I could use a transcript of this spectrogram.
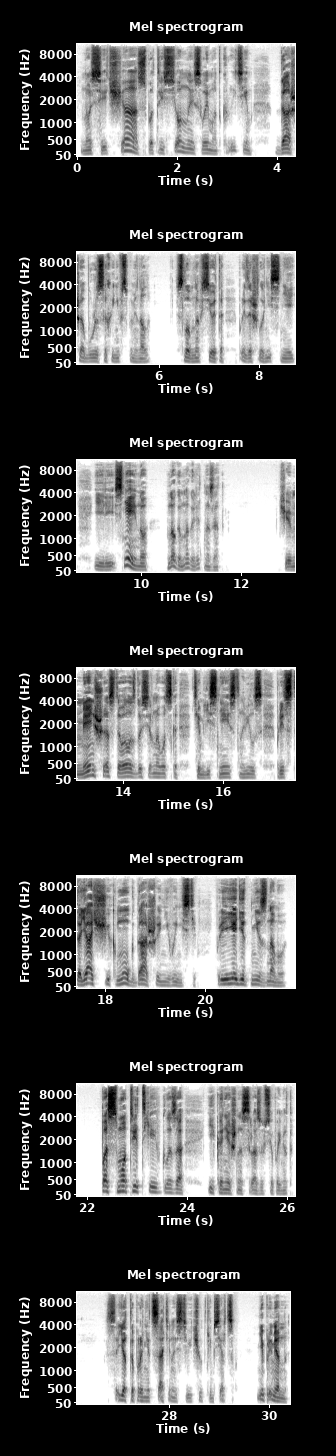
но сейчас, потрясенная своим открытием, Даша об ужасах и не вспоминала, словно все это произошло не с ней, или с ней, но много-много лет назад. Чем меньше оставалось до Серноводска, тем яснее становилось предстоящих мук Даши не вынести. Приедет Незнамова, посмотрит ей в глаза — и, конечно, сразу все поймет. С ее-то проницательностью и чутким сердцем. Непременно.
